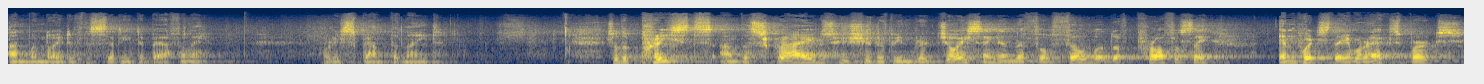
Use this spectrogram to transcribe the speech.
and went out of the city to Bethany, where he spent the night. So the priests and the scribes, who should have been rejoicing in the fulfillment of prophecy in which they were experts,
